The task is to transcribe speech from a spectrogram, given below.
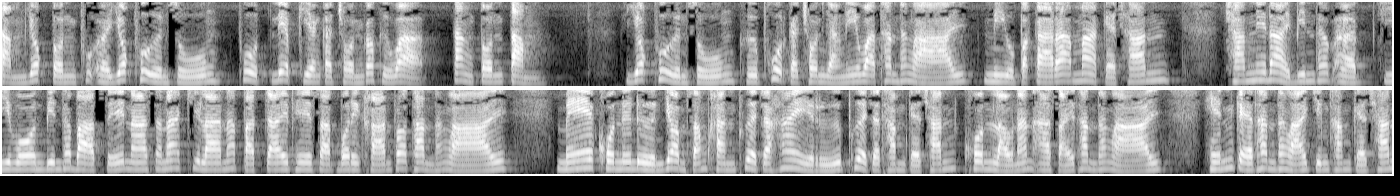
ต่ำยกตนผู้ยกผู้อื่นสูง พูดเรียบเคียงกับชนก็คือว่าตั้งตนต่ำยกผู้อื่นสูง คือพูดกับชนอย่างนี้ว่าท่านทั้งหลาย มีอุปการะมากแก่ฉัน ชั้นนี่ได้บินทบจีวรบินทบาทเสนาสนะกีฬานะปัจจัยเพศัตบริขารเพราะท่านทั้งหลาย แม้คนอื่นๆ ย่อมสำคัญเพื่อจะให้หรือเพื่อจะทำแก่ฉันคนเหล่านั้นอาศัยท่านทั้งหลาย เห็นแก่ท่านทั้งหลายจึงทำแก่ฉัน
